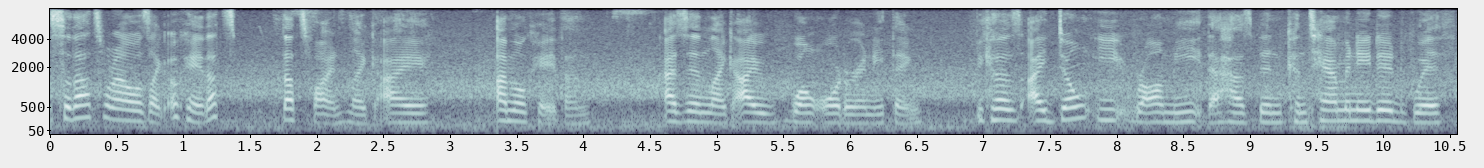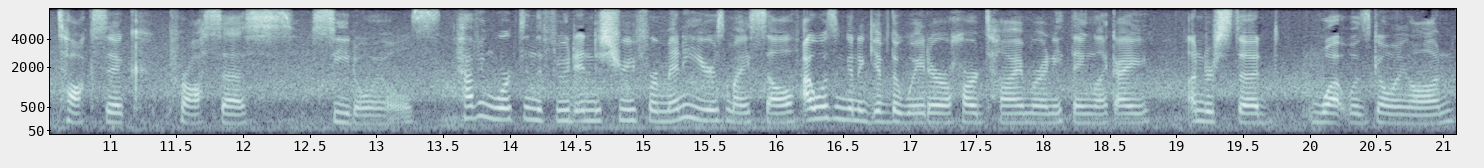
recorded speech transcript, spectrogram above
So that's when I was like, okay, that's that's fine. Like I I'm okay then. As in like I won't order anything because I don't eat raw meat that has been contaminated with toxic processed seed oils. Having worked in the food industry for many years myself, I wasn't gonna give the waiter a hard time or anything, like I understood what was going on.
